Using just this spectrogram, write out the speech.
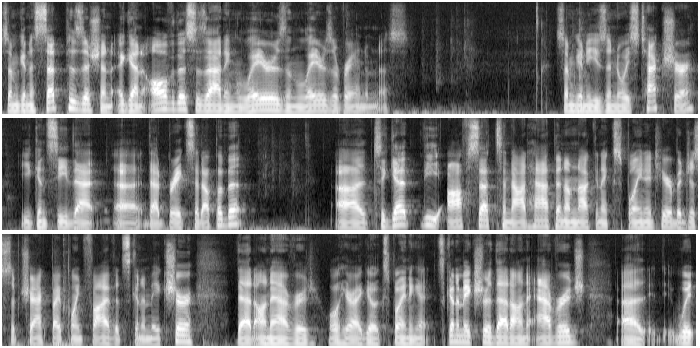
So I'm going to set position. Again, all of this is adding layers and layers of randomness. So I'm going to use a noise texture. You can see that uh, that breaks it up a bit. Uh, to get the offset to not happen, I'm not going to explain it here, but just subtract by 0.5. It's going to make sure that on average, well, here I go explaining it. It's going to make sure that on average, uh, with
